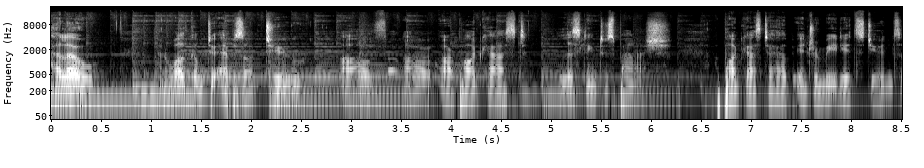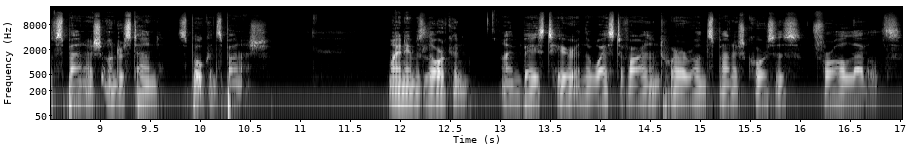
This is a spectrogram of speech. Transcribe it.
Hello, and welcome to episode two of our, our podcast, Listening to Spanish, a podcast to help intermediate students of Spanish understand spoken Spanish. My name is Lorcan. I'm based here in the west of Ireland, where I run Spanish courses for all levels.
